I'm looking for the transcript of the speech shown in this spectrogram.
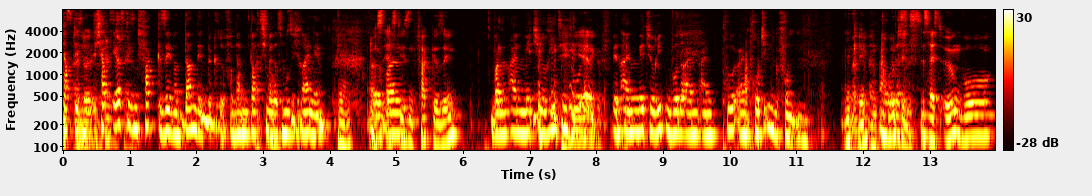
habe hab erst diesen Fakt gesehen und dann den Begriff und dann dachte ich mir, das muss ich reinnehmen. Du hast Äh, erst weil, diesen Fakt gesehen. weil in einem Meteoriten wurde, in einem Meteoriten wurde ein, ein, ein Protein gefunden. Okay. Ein Aber das Protein. ist Das heißt, irgendwo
